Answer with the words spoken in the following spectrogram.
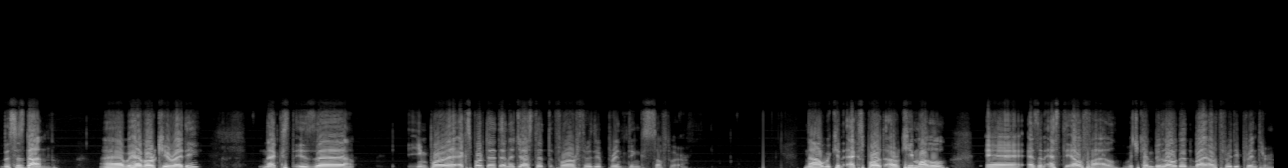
This is done. Uh, we have our key ready. Next is uh, import, uh, export it and adjust it for 3D printing software. Now we can export our key model uh, as an STL file, which can be loaded by our 3D printer.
